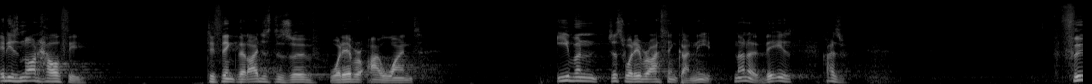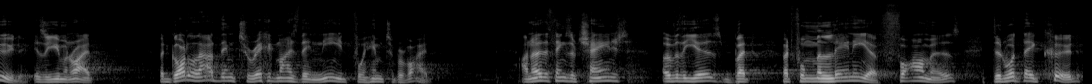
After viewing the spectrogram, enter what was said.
It is not healthy to think that I just deserve whatever I want, even just whatever I think I need. No, no, there is, guys, food is a human right, but God allowed them to recognize their need for Him to provide. I know that things have changed over the years, but, but for millennia, farmers did what they could,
